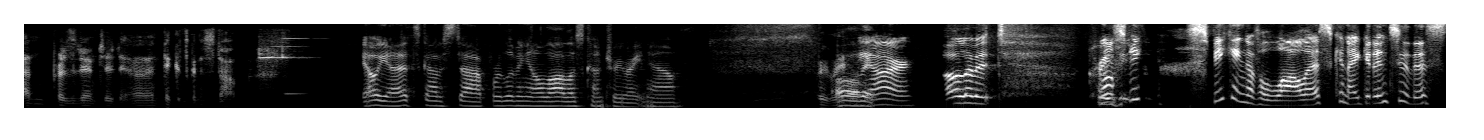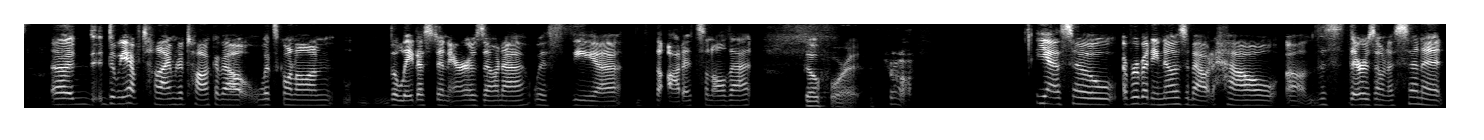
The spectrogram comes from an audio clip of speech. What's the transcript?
unprecedented, and I don't think it's going to stop. Oh yeah, it's got to stop. We're living in a lawless country right now. Completely. All We it. are. All of it. crazy. Well, speak, speaking of lawless, can I get into this? Uh, d- do we have time to talk about what's going on, the latest in Arizona with the uh, the audits and all that? Go for it. Sure. Yeah, so everybody knows about how um, this the Arizona Senate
